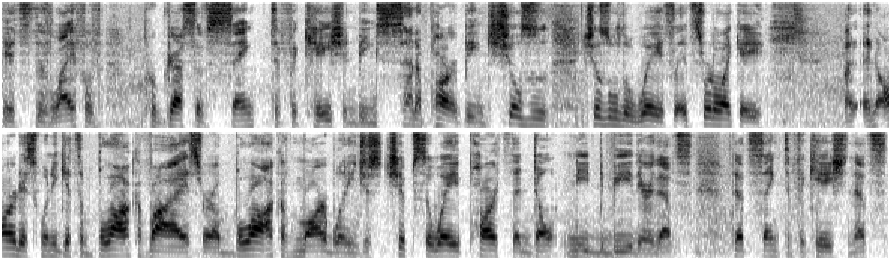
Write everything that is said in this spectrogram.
It's the life of progressive sanctification, being set apart, being chiseled, chiseled away. It's, it's sort of like a an artist when he gets a block of ice or a block of marble and he just chips away parts that don't need to be there. That's that's sanctification. That's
